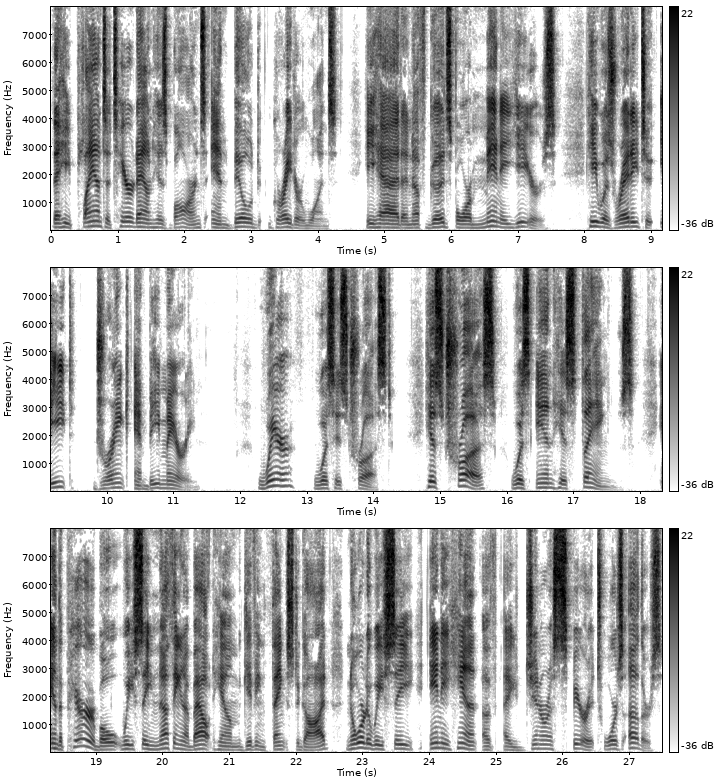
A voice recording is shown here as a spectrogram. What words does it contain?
that he planned to tear down his barns and build greater ones. He had enough goods for many years. He was ready to eat, drink, and be merry. Where was his trust? His trust was in his things. In the parable, we see nothing about him giving thanks to God, nor do we see any hint of a generous spirit towards others.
